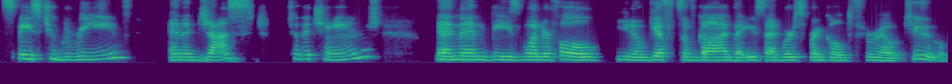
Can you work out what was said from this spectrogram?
space to grieve and mm-hmm. adjust mm-hmm. to the change and then these wonderful you know gifts of god that you said were sprinkled throughout too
